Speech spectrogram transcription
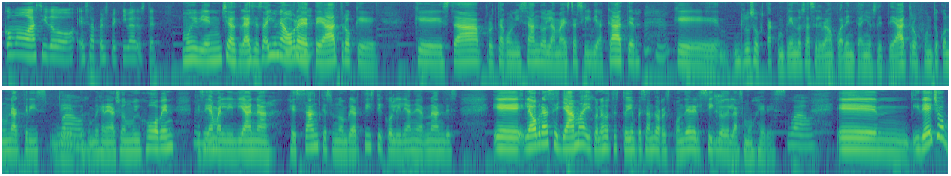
¿cómo ha sido esa perspectiva de usted? Muy bien, muchas gracias. Hay una obra de teatro que que está protagonizando la maestra Silvia Cater, que incluso está cumpliendo, está celebrando 40 años de teatro, junto con una actriz de, generación muy joven, que se llama Liliana Gesant, que es un nombre artístico, Liliana Hernández. Eh, la obra se llama, y con eso te estoy empezando a responder, El siglo de las mujeres. Wow. Eh, y de hecho,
